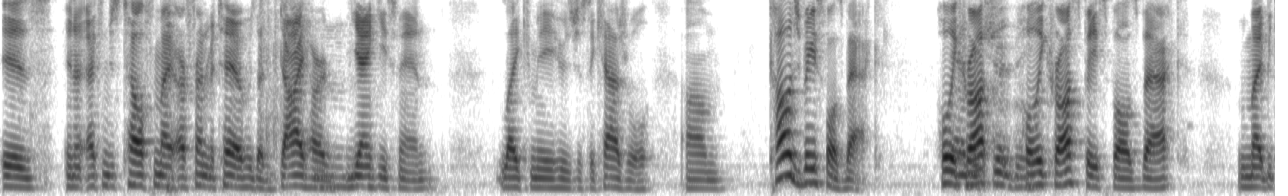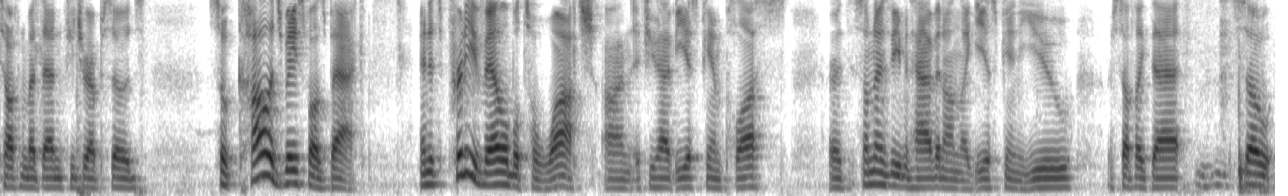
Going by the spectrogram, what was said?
is, and I can just tell from my our friend Mateo, who's a diehard Mhm. Yankees fan, like me, who's just a casual. Um, college baseball's back. Holy As Cross. Holy Cross baseball's back. We might be talking about that in future episodes. So college baseball's back, and it's pretty available to watch on if you have ESPN Plus, or sometimes they even have it on like ESPN U or stuff like that. Mhm. So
